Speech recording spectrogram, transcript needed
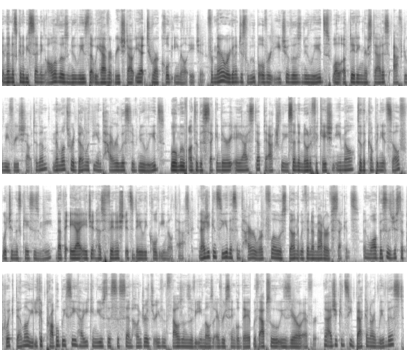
and then it's going to be sending all of those new leads that we haven't reached out yet to our cold email agent. From there, we're going to just loop over each of those new leads while updating their status after we've reached out to them. And then once we're done with the entire list of new leads, we'll move on to the secondary AI step to actually send a notification email to the company itself, which in this case is me, that the AI agent has finished its daily cold email task. And as you can see, this entire workflow is done within a matter of seconds. And while this is just a quick demo, you could probably see how you can use this to send hundreds or even thousands of emails every single day with absolutely absolutely zero effort. Now, as you can see back in our lead list,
